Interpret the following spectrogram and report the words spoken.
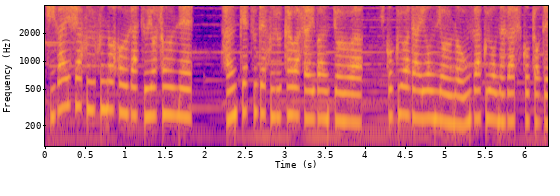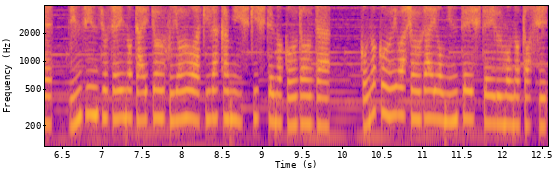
被害者夫婦の方が強そうね。判決で古川裁判長は、被告は大音量の音楽を流すことで、隣人女性の体調不良を明らかに意識しての行動だ。この行為は傷害を認定しているものとし、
